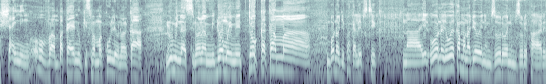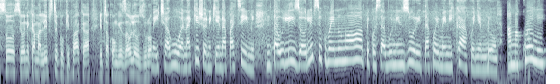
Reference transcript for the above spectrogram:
shining over mpaka yani ukisimama kule unaonekana luminous, unaona midomo imetoka kama Mbona ujipaka lipstick na wewe kama unajua wewe ni mzuri, wewe ni mzuri tayari, so sioni kama lipstick ukipaka itakuongeza ule uzuri. Umeichagua na kesho nikienda patini nitaulizwa lipstick umeinunua wapi, kwa sababu ni nzuri, itakuwa imenikaa kwenye mdomo. Ama kweli,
